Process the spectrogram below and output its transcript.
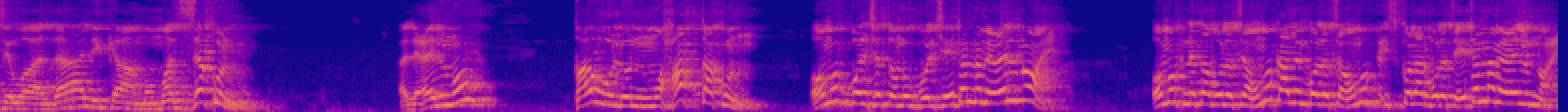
সিওয়া যালিকা মুমাজ্জাকুন। আল ইলমু কাউলুন মুহাক্কাকুন। অমুক বলছে তমুক বলছে, এটার নামে এল নয়। অমুক নেতা বলেছে, অমুক আলেম বলেছে, অমুক স্কলার বলেছে, এটার নাম এলম নয়।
